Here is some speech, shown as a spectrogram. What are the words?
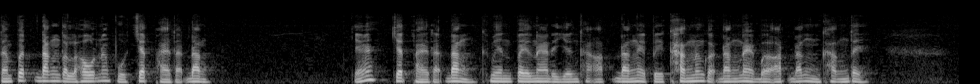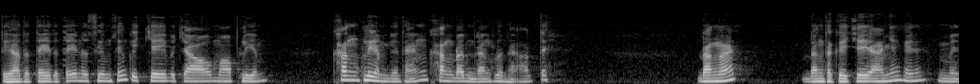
តាមពិតដឹងទៅរហូតហ្នឹងព្រោះចិត្តប្រែតែដឹងចឹងចិត្តប្រែតែដឹងគ្មានពេលណាដែលយើងថាអត់ដឹងទេពេលខឹងហ្នឹងក៏ដឹងដែរបើអត់ដឹងមិនខឹងទេទីហៅតទេតទេនៅសៀមសៀមគេជេរបចោមកភ្លាមខឹងភ្លាមយើងថាខឹងដោយមិនដឹងខ្លួនថាអត់ទេដឹងហើយ ដឹងថាគេជេរអញហ្នឹងគេមិន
